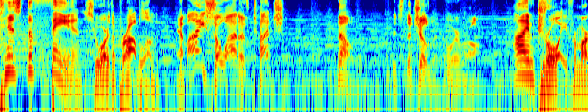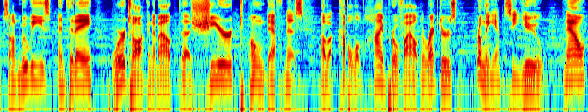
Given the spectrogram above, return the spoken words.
tis the fans who are the problem. Am I so out of touch? No, it's the children who are wrong. I'm Troy from Marks on Movies, and today we're talking about the sheer tone deafness of a couple of high profile directors from the MCU. Now,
